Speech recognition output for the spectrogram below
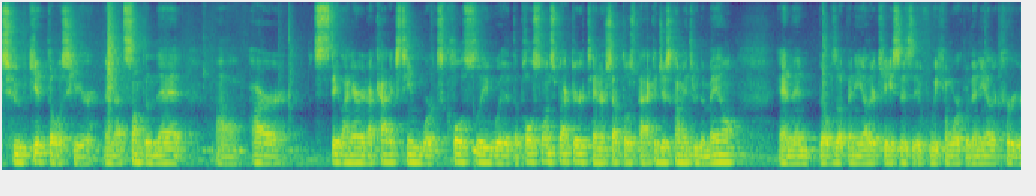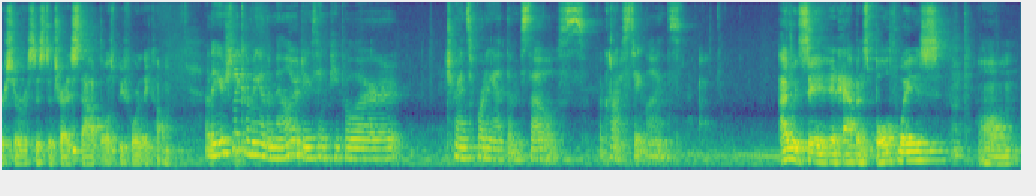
to get those here, and that's something that uh, our state line area narcotics team works closely with the postal inspector to intercept those packages coming through the mail and then builds up any other cases if we can work with any other courier services to try to stop those before they come. Are they usually coming in the mail, or do you think people are transporting it themselves across state lines? I would say it happens both ways. Um,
